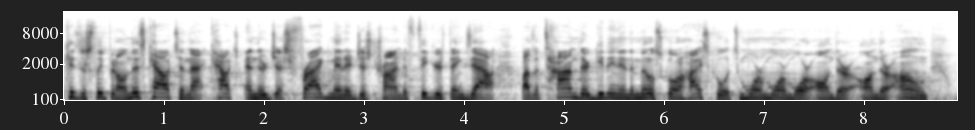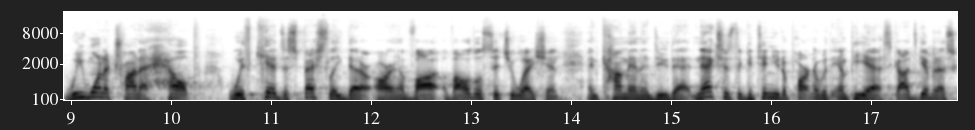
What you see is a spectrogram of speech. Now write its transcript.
kids are sleeping on this couch and that couch, and they're just fragmented just trying to figure things out. By the time they're getting into middle school and high school, it's more and more and more on their, on their own. We want to try to help with kids, especially that are, are in a, vol- a volatile situation, and come in and do that. Next is to continue to partner with MPS. God's given us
